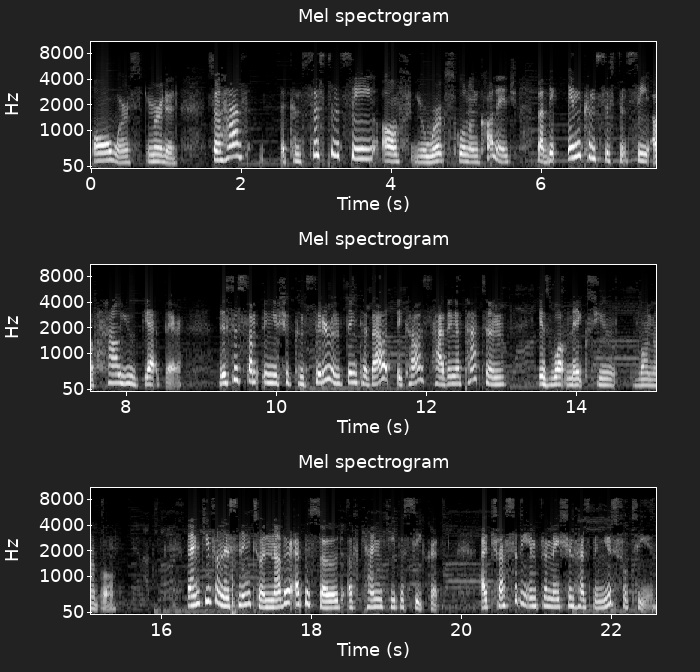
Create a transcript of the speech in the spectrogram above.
or worse, murdered. So have the consistency of your work, school, and college, but the inconsistency of how you get there. This is something you should consider and think about because having a pattern is what makes you vulnerable. Thank you for listening to another episode of Can Keep a Secret? I trust that the information has been useful to you.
